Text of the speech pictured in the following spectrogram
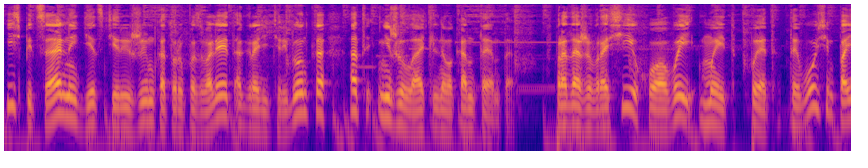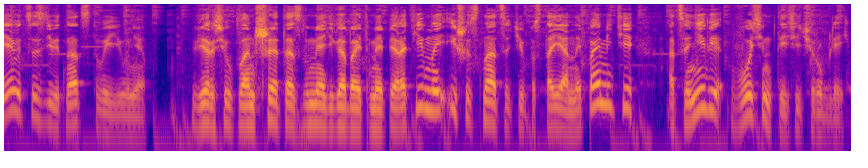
и специальный детский режим, который позволяет оградить ребенка от нежелательного контента. В продаже в России Huawei MatePad T8 появится с 19 июня. Версию планшета с 2 гигабайтами оперативной и 16 постоянной памяти оценили 8 тысяч рублей.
